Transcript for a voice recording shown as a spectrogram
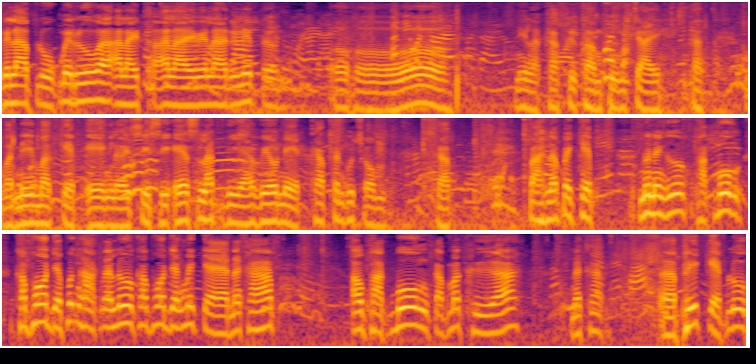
เวลาปลูกไม่รู้ว่าอะไรต่ออะไรเวลานี้เติมโอ้โหนี่แหละครับคือความภูมิใจครับ วันนี้มาเก็บเองเลย CCS ลัตเวียเวลเนตครับท่านผู้ชมครับไปแล้วไปเก็บนู่นนั่นคือผักบุ้งข้าวโพดอย่าเพิ่งหักนะลูกข้าวโพดยังไม่แก่นะครับ เอาผักบุ้งกับมะเขือนะครับเอ่อพริกเก็บลูก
